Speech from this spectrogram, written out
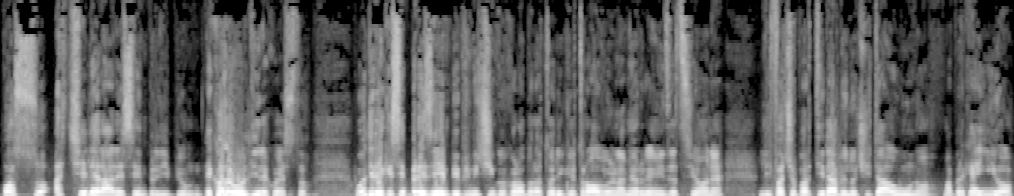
posso accelerare sempre di più. E cosa vuol dire questo? Vuol dire che se per esempio i primi 5 collaboratori che trovo nella mia organizzazione li faccio partire a velocità 1, ma perché io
